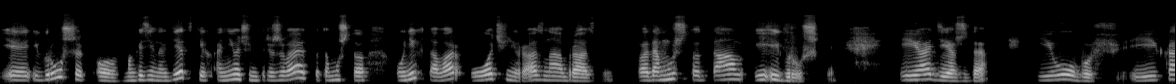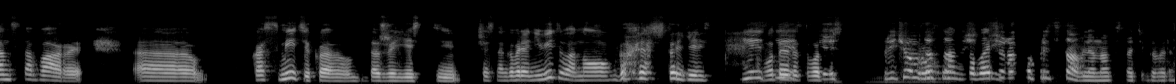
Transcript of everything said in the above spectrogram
э, игрушек, о, в магазинах детских, они очень переживают, потому что у них товар очень разнообразный, потому что там и игрушки, и одежда, и обувь, и канцтовары, э, косметика даже есть, и, честно говоря, не видела, но говорят, что есть. Есть, вот есть, этот вот есть. Причем достаточно говорить. широко представлена, кстати говоря.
